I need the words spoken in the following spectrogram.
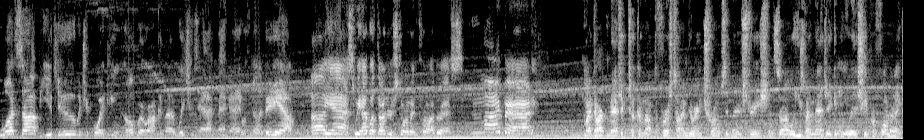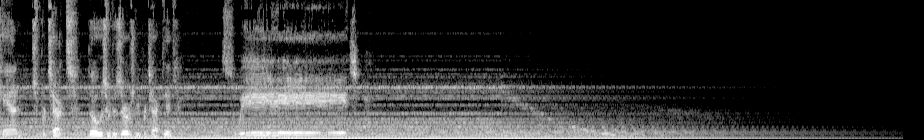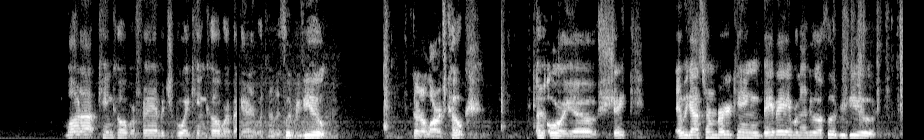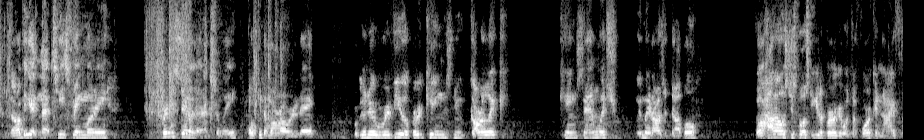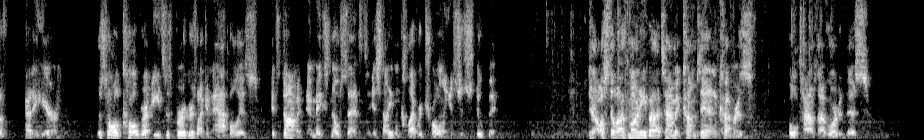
What's up, YouTube? It's your boy King Cobra rocking the witch's hat back at it with another video. Ah, yes, we have a thunderstorm in progress. My bad. My dark magic took him out the first time during Trump's administration, so I will use my magic in any way, shape, or form that I can to protect those who deserve to be protected. Sweet. What up, King Cobra fam? It's your boy King Cobra back at it with another food review. Got a large Coke, an Oreo shake, and we got some Burger King, baby. We're gonna do a food review. So I'll be getting that Teespring money pretty soon, actually. Hopefully tomorrow or today. We're gonna do a review of Burger King's new garlic king sandwich we made ours a double. Well, how else you supposed to eat a burger with a fork and knife? The f- out of here. This whole Cobra eats his burgers like an apple is it's dumb. It, it makes no sense. It's not even clever trolling. It's just stupid. You know, I'll still have money by the time it comes in and covers both times I've ordered this.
